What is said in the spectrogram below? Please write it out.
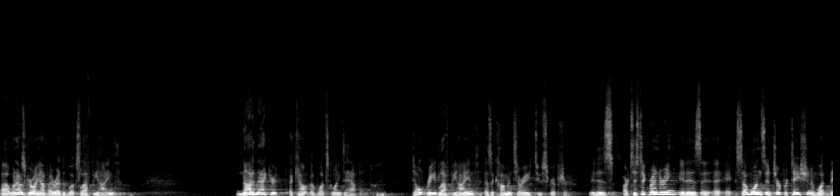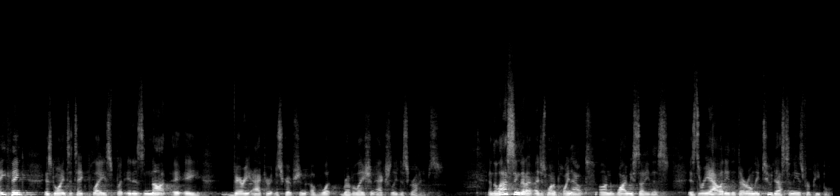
Uh, when I was growing up, I read the books Left Behind. Not an accurate account of what's going to happen. Don't read Left Behind as a commentary to Scripture. It is artistic rendering, it is a, a, someone's interpretation of what they think is going to take place, but it is not a, a very accurate description of what Revelation actually describes. And the last thing that I, I just want to point out on why we study this is the reality that there are only two destinies for people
